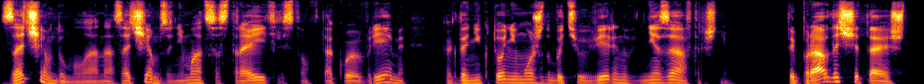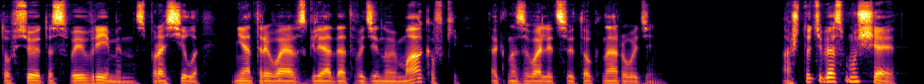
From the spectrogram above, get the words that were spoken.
Зачем, думала она, зачем заниматься строительством в такое время, когда никто не может быть уверен в дне завтрашнем? «Ты правда считаешь, что все это своевременно?» — спросила, не отрывая взгляда от водяной маковки, так называли цветок на родине. «А что тебя смущает?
